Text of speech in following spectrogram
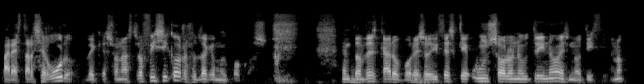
para estar seguro de que son astrofísicos, resulta que muy pocos. Entonces, claro, por eso dices que un solo neutrino es noticia, ¿no?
